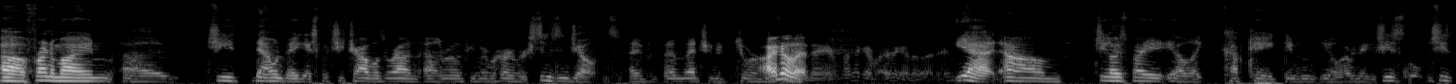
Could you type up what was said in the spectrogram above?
uh, a friend of mine, uh, she's now in Vegas, but she travels around. I don't know if you've ever heard of her, Susan Jones. I've, I've mentioned it to her. I know that name. I think I, I think I know that name. Yeah, um, she goes by you know like cupcake and you know everything. She's she's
